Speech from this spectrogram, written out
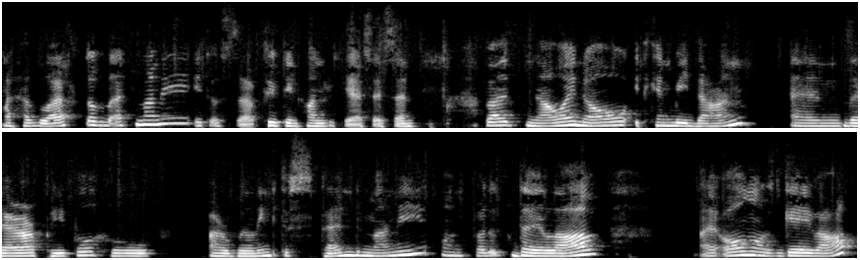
I have left of that money. It was uh, 1500, yes, I said. But now I know it can be done. And there are people who are willing to spend money on products they love. I almost gave up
